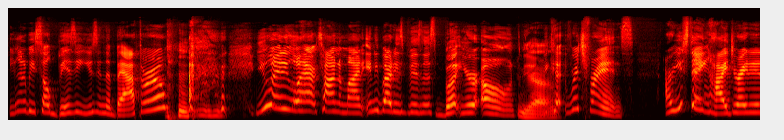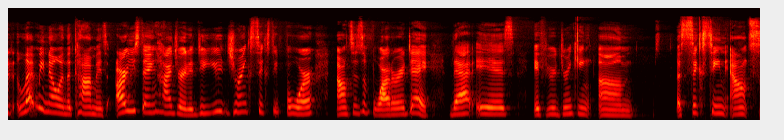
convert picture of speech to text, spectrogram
You're gonna be so busy using the bathroom, you ain't gonna have time to mind anybody's business but your own. Yeah. Because rich friends, are you staying hydrated? Let me know in the comments. Are you staying hydrated? Do you drink 64 ounces of water a day? That is if you're drinking um a 16 ounce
